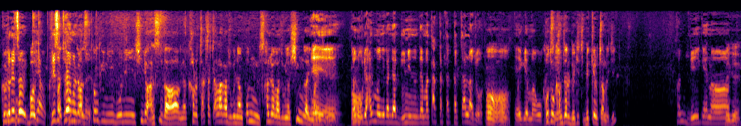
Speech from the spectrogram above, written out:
그 그래서 뭐, 토양- 그래서 아, 토양을 감자 만드는- 수독이니 뭐니 신경 안 쓴다. 그냥 칼로 짝짝 잘라가지고 그냥 꽃 살려가지고 그냥 심는다 예, 이거지. 예. 그건 어. 우리 할머니가 이제 눈 있는 데만 딱딱딱딱 잘라줘. 어, 어. 애기 엄마하고 같이 보통 감자를 몇, 개, 몇 개로 자르지? 한 네 개나 네 개.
